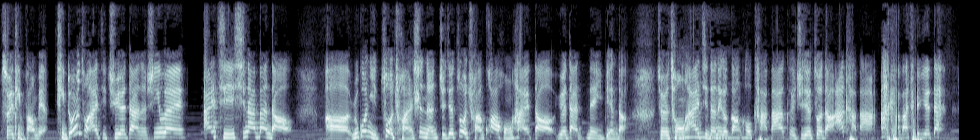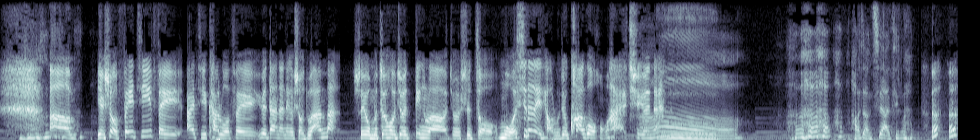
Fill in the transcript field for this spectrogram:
所以挺方便。挺多人从埃及去约旦的，是因为埃及西奈半岛，呃，如果你坐船是能直接坐船跨红海到约旦那一边的，就是从埃及的那个港口卡巴可以直接坐到阿卡巴，阿卡巴在约旦。啊、也是有飞机飞埃及开罗飞约旦的那个首都安曼，所以我们最后就定了就是走摩西的那条路，就跨过红海去约旦。哦，好想去啊！听了，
